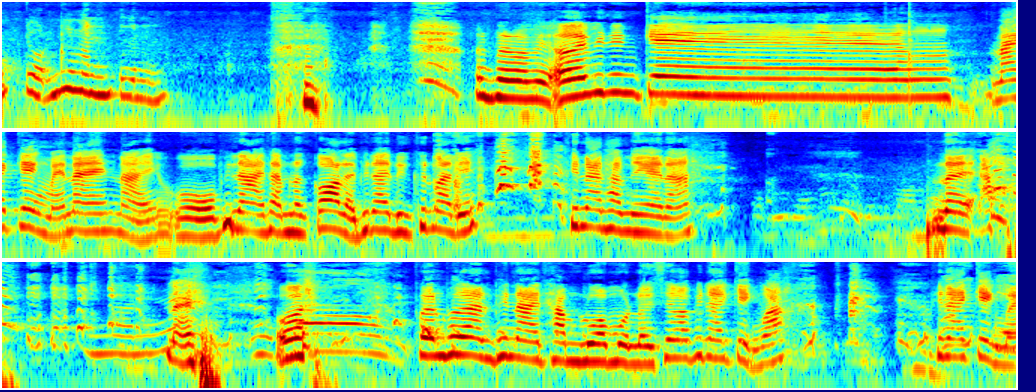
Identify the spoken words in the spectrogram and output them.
ำจุดที่มันตึงเพื่อนๆมันเป็นเอ้ยพี่นินเก่ง นายเก่งไหมนายไหนโอ้พี่นายทำทั้งก้อนเลยพี่นายดึงขึ้นมาดิ พี่นายทำยังไงนะไหนเอ้าไหนโอ้ยเพื่อนเพื่อนๆพี่นายทำรวมหมดเลยใช่ไหมพี่นายเก่งวะพี่นายเก่งไหม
